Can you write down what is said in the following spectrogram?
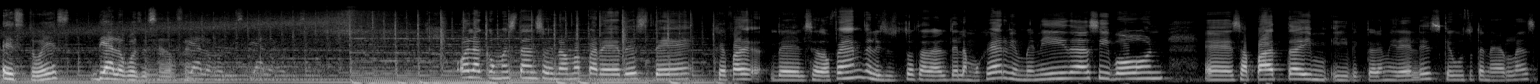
Esto es Diálogos de Cedofe. Hola, ¿cómo están? Soy Norma Paredes, de jefa del CEDOFEM, del Instituto Estatal de la Mujer. Bienvenidas, Ivonne. Eh, Zapata y, Victoria Mireles, qué gusto tenerlas.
